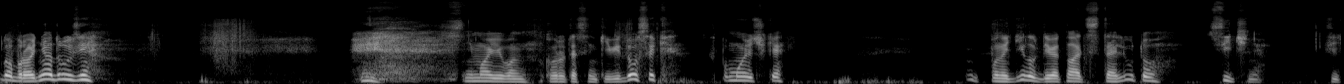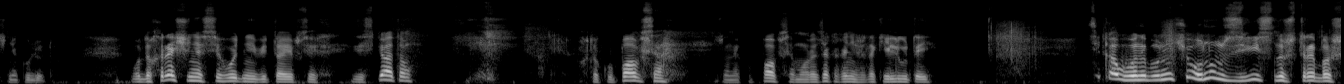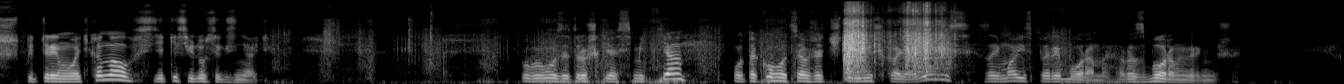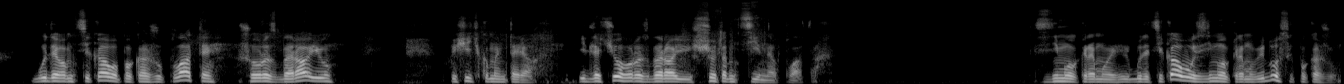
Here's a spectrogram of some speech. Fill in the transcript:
Доброго дня, друзі. Знімаю вам коротесенький відосик з помоєчки. Понеділок, 19 лютого, січня. Січня лютого. Водохрещення сьогодні. Вітаю всіх зі святом. Хто купався, хто не купався. Морозяка, звісно, такий лютий. Цікавого не було нічого. Ну, звісно ж, треба ж підтримувати канал, якийсь відосик зняти. Повивозив трошки сміття. Отакого це вже 4 мішка я вивіз, займаюсь переборами, розборами верніше. Буде вам цікаво, покажу плати, що розбираю. Пишіть в коментарях. І для чого розбираю, що там ціни в платах. Зніму окремо, буде цікаво, зніму окремо відосик, покажу.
